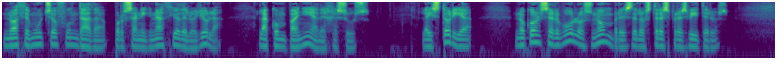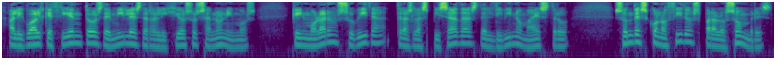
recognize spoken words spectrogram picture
no hace mucho fundada por San Ignacio de Loyola, la Compañía de Jesús. La historia no conservó los nombres de los tres presbíteros, al igual que cientos de miles de religiosos anónimos que inmolaron su vida tras las pisadas del Divino Maestro, son desconocidos para los hombres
